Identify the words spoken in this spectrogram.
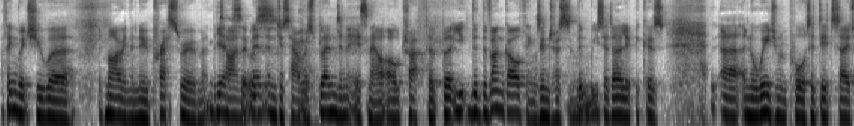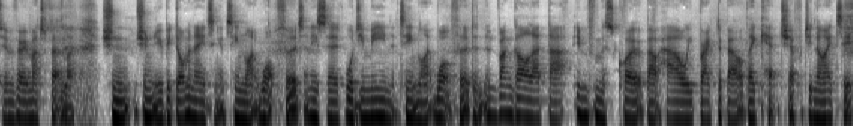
I think Rich, you were admiring the new press room at the Yes, time, was- and, just how resplendent it is now at Old Trafford. But you, the, the Van Gaal thing's interesting that we said earlier because uh, a Norwegian reporter did say to him very matter of fact, like, shouldn't shouldn't you be dominating a team like Watford? And he said, "What do you mean a team like Watford?" And, and Van Gaal had that infamous quote about how he bragged about they kept Sheffield United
